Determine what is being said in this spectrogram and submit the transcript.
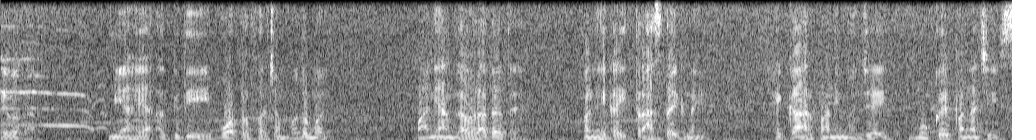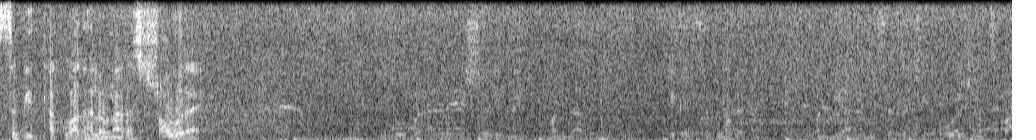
हे बघा मी आहे अगदी वॉटरफॉलच्या मधोमध. पाणी अंगावर आदळत आहे पण हे काही त्रासदायक नाही. हे गार पाणी म्हणजे मोकळेपणाची सगळी थकवा घालवणारा शॉवर आहे. मन लागलं हे काही झगमगत नाही पण ही आहे निसर्गाची ओरिजिनल स्पा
